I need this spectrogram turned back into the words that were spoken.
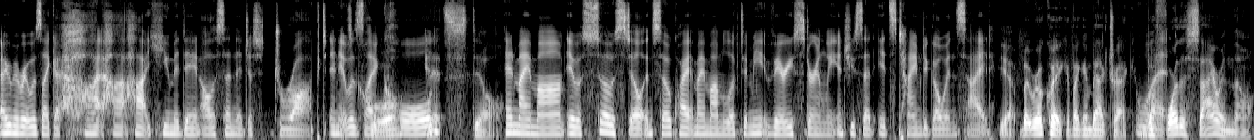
I remember it was like a hot, hot, hot, humid day, and all of a sudden it just dropped and it It's was like cold. and it's still. And my mom, it was so still and so quiet. My mom looked at me very sternly and she said, It's time to go inside. Yeah, but real quick, if I can backtrack, What? Mm-hmm. before the siren though,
